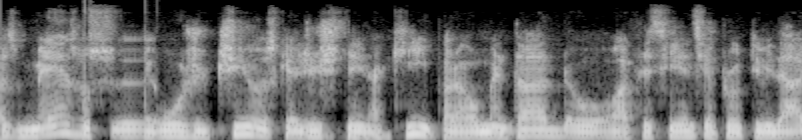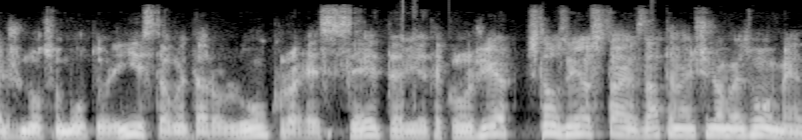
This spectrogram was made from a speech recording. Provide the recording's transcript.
Os mesmos eh, objetivos que a gente tem aqui para aumentar a eficiência e a produtividade do nosso motorista, aumentar o lucro, a receita via tecnologia, Estados Unidos está exatamente no mesmo momento.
